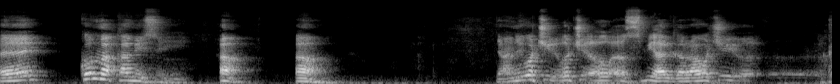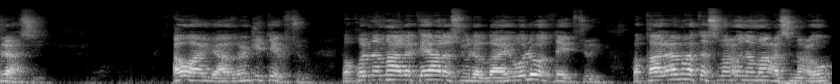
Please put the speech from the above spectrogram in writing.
إيه؟ كم قميصه. آه آه. يعني وشي وشي اسبيها القرا وشي كراسي. أو هاي لهذا رنجي تكسو. فقلنا ما لك يا رسول الله؟ ولو تكسوي. فقال أما تسمعون ما أسمع؟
